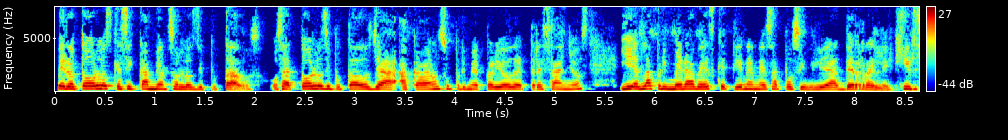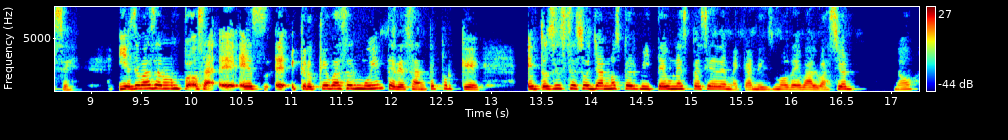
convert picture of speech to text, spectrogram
pero todos los que sí cambian son los diputados. O sea, todos los diputados ya acabaron su primer periodo de tres años y es la primera vez que tienen esa posibilidad de reelegirse. Y ese va a ser un, o sea, es, eh, creo que va a ser muy interesante porque entonces eso ya nos permite una especie de mecanismo de evaluación, ¿no?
